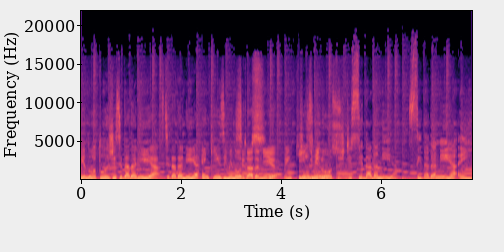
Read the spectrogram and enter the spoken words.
minutos de cidadania. Cidadania em 15 minutos. Cidadania em 15, 15 minutos. minutos de cidadania. Cidadania em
